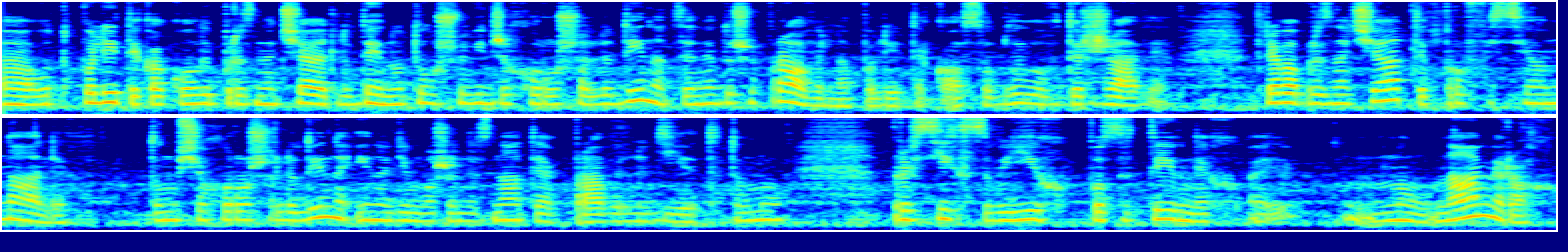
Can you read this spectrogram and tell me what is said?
е, от політика, коли призначають людей, ну того, що він же хороша людина, це не дуже правильна політика, особливо в державі. Треба призначати професіоналів, тому що хороша людина іноді може не знати, як правильно діяти. Тому при всіх своїх позитивних е, ну, намірах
